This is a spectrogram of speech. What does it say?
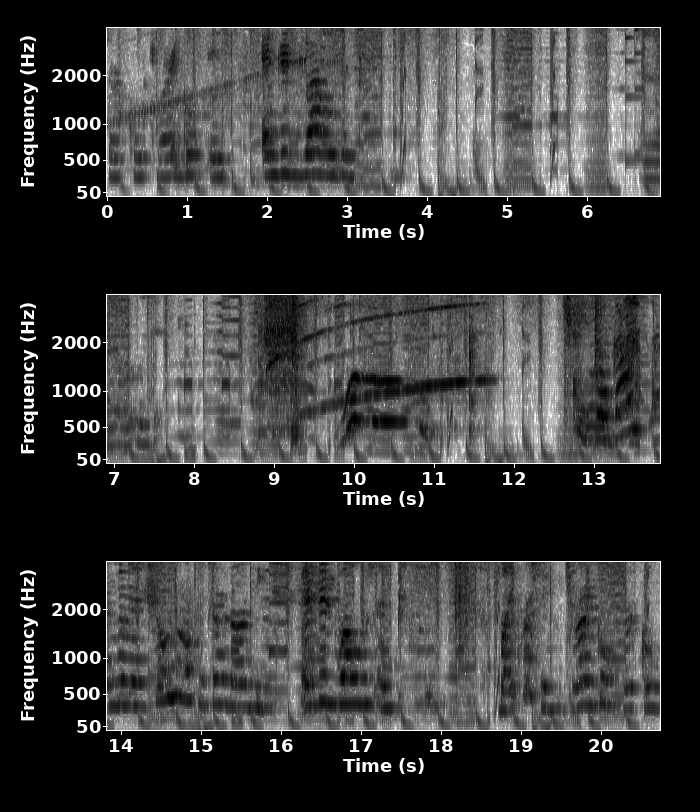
circle triangle is valves and uh, what was it? Woo! Okay, so guys, I'm gonna show you how to turn on the engine valves and pistons by pressing triangle, circle,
